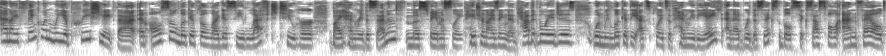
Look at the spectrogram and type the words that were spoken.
And I think when we appreciate that and also look at the legacy left to her by Henry VII, most famously patronizing the Cabot voyages, when we look at the exploits of Henry VIII and Edward VI, both successful and failed,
